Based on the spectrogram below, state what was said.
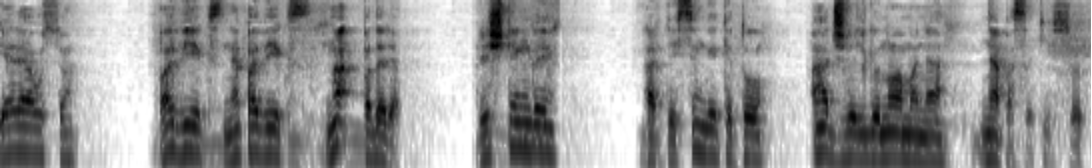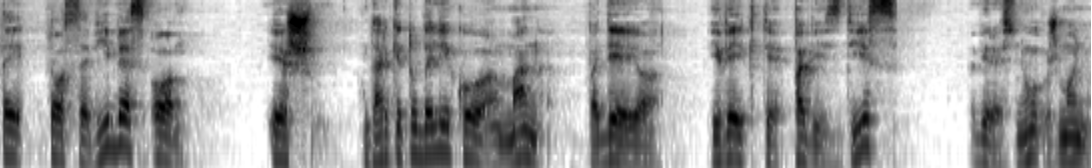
geriausio. Pavyks, nepavyks, na, padariau. Ryštingai ar teisingai kitų atžvilgių nuomonę nepasakysiu. Tai tos savybės, o iš dar kitų dalykų man padėjo įveikti pavyzdys vyresnių žmonių.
